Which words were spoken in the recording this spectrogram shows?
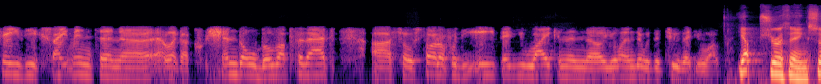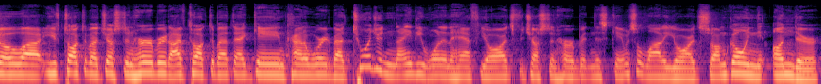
save the excitement and uh, like a crescendo build up for that? Uh, so start off with the eight that you like, and then uh, you'll end it with the two that you love. Yep, sure thing. So uh, you've talked about Justin Herbert. I've talked about that game. Kind of worried about 291 and a half yards for Justin Herbert in this game. It's a lot of yards. So I'm going the under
